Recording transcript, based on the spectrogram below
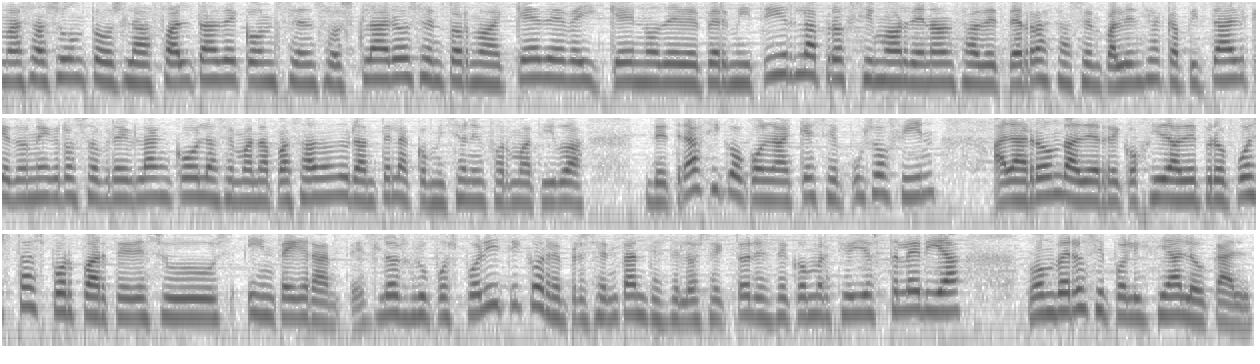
Más asuntos, la falta de consensos claros en torno a qué debe y qué no debe permitir la próxima ordenanza de terrazas en Palencia Capital quedó negro sobre blanco la semana pasada durante la comisión informativa de tráfico con la que se puso fin a la ronda de recogida de propuestas por parte de sus integrantes, los grupos políticos, representantes de los sectores de comercio y hostelería, bomberos y policía local.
